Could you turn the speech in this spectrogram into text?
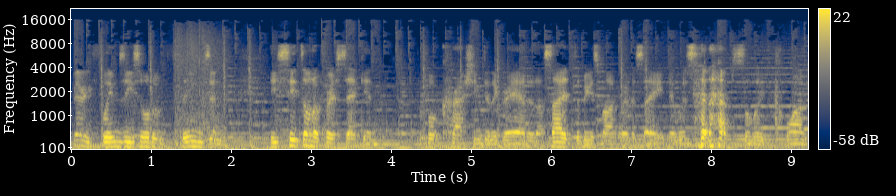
very flimsy sort of things, and he sits on it for a second before crashing to the ground, and I say it's the biggest mark I've ever seen. It was an absolute clunk.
